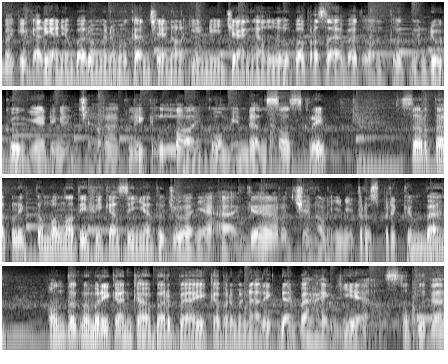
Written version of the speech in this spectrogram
Bagi kalian yang baru menemukan channel ini jangan lupa persahabat untuk mendukungnya dengan cara klik like, komen, dan subscribe serta klik tombol notifikasinya tujuannya agar channel ini terus berkembang untuk memberikan kabar baik, kabar menarik, dan bahagia seputar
